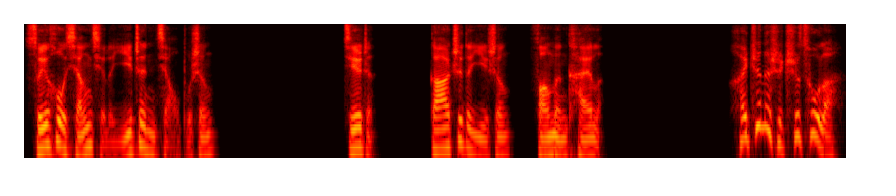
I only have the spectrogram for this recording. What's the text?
随后响起了一阵脚步声，接着。嘎吱的一声，房门开了，还真的是吃醋了。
